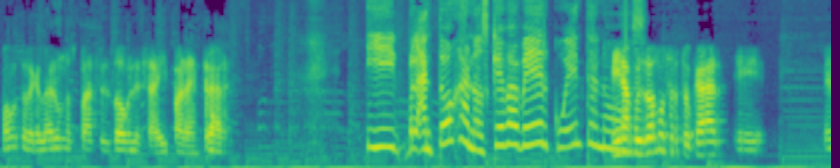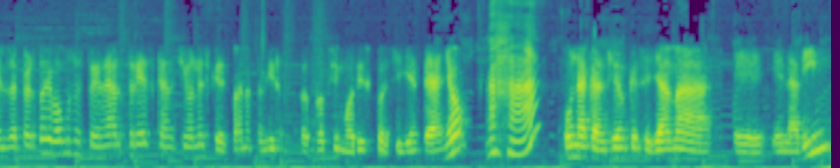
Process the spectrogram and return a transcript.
vamos a regalar unos pases dobles ahí para entrar. Y antójanos, ¿qué va a haber? Cuéntanos. Mira, pues vamos a tocar eh, el repertorio, vamos a estrenar tres canciones que van a salir en nuestro próximo disco el siguiente año. Ajá. Una canción que se llama eh, Eladín,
